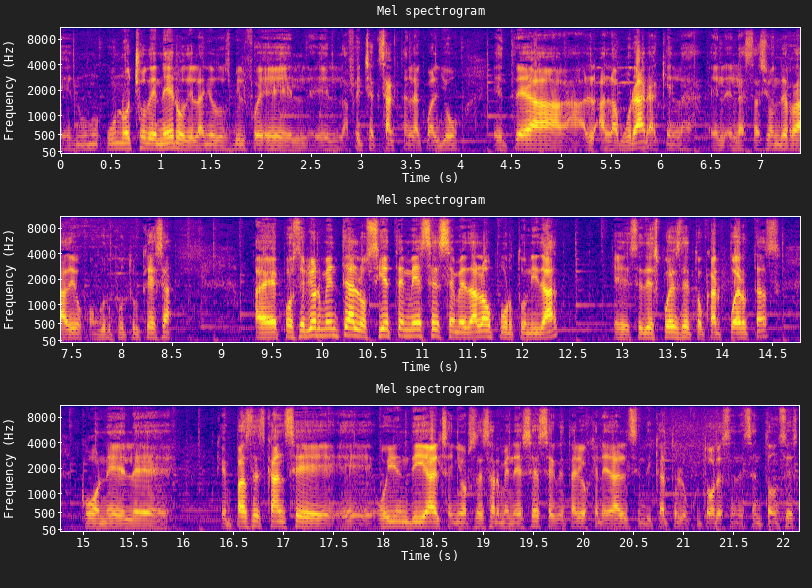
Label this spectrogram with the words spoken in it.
En un, 8 de enero del año 2000 fue la fecha exacta en la cual yo entré a, laborar aquí en la, estación de radio con Grupo Turquesa. Eh, posteriormente, a los siete meses, se me da la oportunidad, eh, después de tocar puertas con el, eh, que en paz descanse hoy en día el señor César Meneses, secretario general del Sindicato de Locutores en ese entonces,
